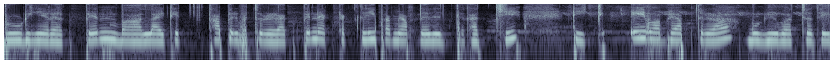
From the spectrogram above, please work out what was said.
ব্রুডিংয়ে রাখবেন বা লাইটের তাপের ভিতরে রাখবেন। একটা ক্লিপ আমি আপনাদের দেখাচ্ছি। ঠিক এইভাবে আপনারা মুরগির বাচ্চাদের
